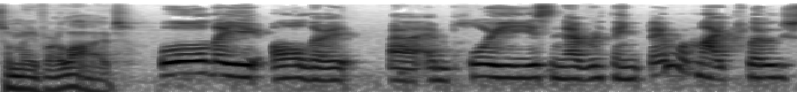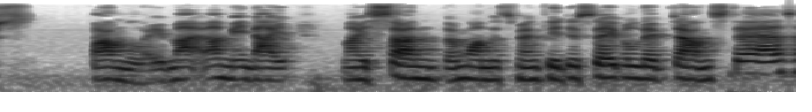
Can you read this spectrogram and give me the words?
so many of our lives. all the all the uh, employees and everything they were my close family my, i mean i my son the one that's mentally disabled lived downstairs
